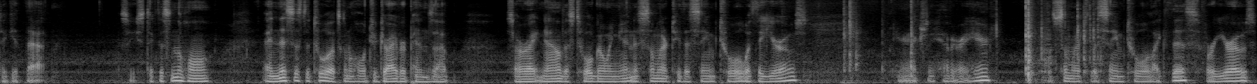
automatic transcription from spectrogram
to get that. So you stick this in the hole, and this is the tool that's going to hold your driver pins up. So right now, this tool going in is similar to the same tool with the Euros. Here, I actually have it right here. It's similar to the same tool like this for Euros.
